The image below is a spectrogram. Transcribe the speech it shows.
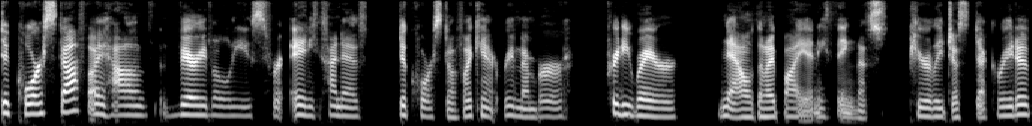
decor stuff. I have very little use for any kind of decor stuff. I can't remember. Pretty rare now that I buy anything that's purely just decorative.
